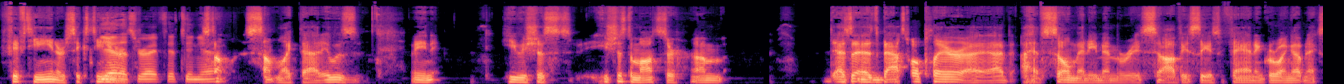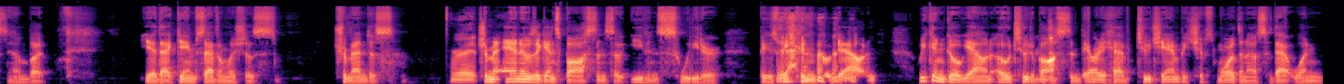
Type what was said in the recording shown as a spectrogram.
15 or 16. Yeah, that's right, 15. Yeah, something, something, like that. It was, I mean, he was just he's just a monster. Um, as a, as a mm-hmm. basketball player, I, I have so many memories. Obviously, as a fan and growing up next to him, but yeah, that game seven was just tremendous. Right. And it was against Boston, so even sweeter because we yeah. couldn't go down. We couldn't go down 0 2 to mm-hmm. Boston. They already have two championships more than us. So that one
